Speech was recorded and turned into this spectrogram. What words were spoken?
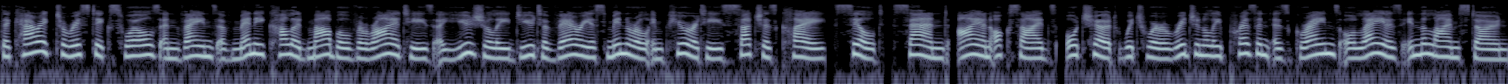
The characteristic swirls and veins of many colored marble varieties are usually due to various mineral impurities such as clay, silt, sand, iron oxides, or chert which were originally present as grains or layers in the limestone.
